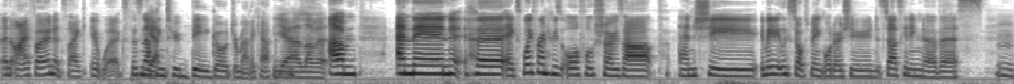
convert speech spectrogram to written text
an iPhone. It's like it works. There's Yeah. nothing too big or dramatic happening. Yeah, I love it. Um, and then her ex boyfriend, who's awful, shows up, and she immediately stops being auto tuned. Starts getting nervous. Mm.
